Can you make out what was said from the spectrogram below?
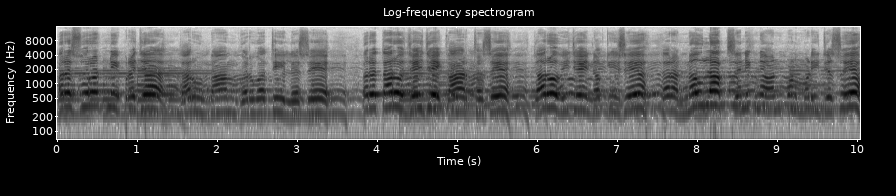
અરે સુરતની પ્રજા તારું નામ ગર્વથી લેશે. અરે તારો જય જયકાર થશે. તારો વિજય નક્કી છે. તારા નવ લાખ સૈનિકને અન્ન પણ મળી જશે.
